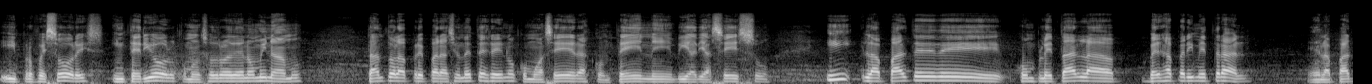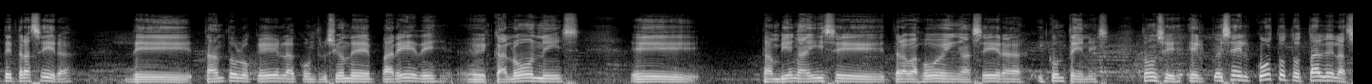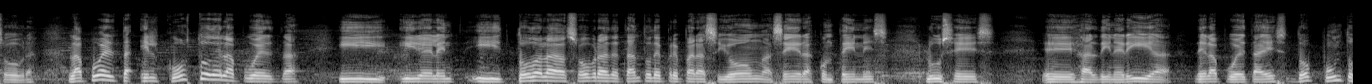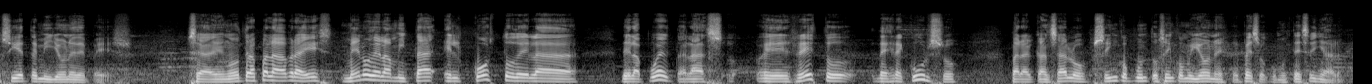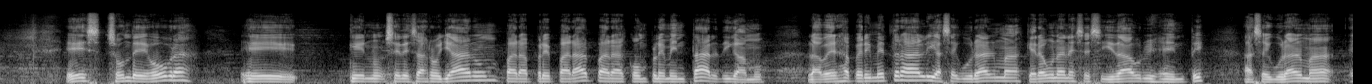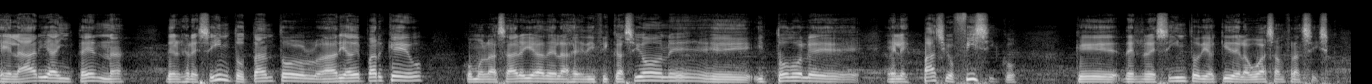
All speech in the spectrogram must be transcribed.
y profesores interior, como nosotros le denominamos, tanto la preparación de terreno como aceras, contenes, vía de acceso y la parte de completar la verja perimetral en la parte trasera de tanto lo que es la construcción de paredes, eh, escalones, eh, también ahí se trabajó en aceras y contenes. Entonces, ese es el costo total de las obras. La puerta, el costo de la puerta y, y, todas las obras de tanto de preparación, aceras, contenes, luces, eh, jardinería de la puerta es 2.7 millones de pesos. O sea, en otras palabras, es menos de la mitad el costo de la, de la puerta. Las, el resto de recursos para alcanzar los 5.5 millones de pesos, como usted señala, es, son de obras eh, que se desarrollaron para preparar, para complementar, digamos, la verja perimetral y asegurar más, que era una necesidad urgente, asegurar más el área interna del recinto, tanto el área de parqueo como las áreas de las edificaciones eh, y todo el espacio físico que del recinto de aquí de la UAS San Francisco.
